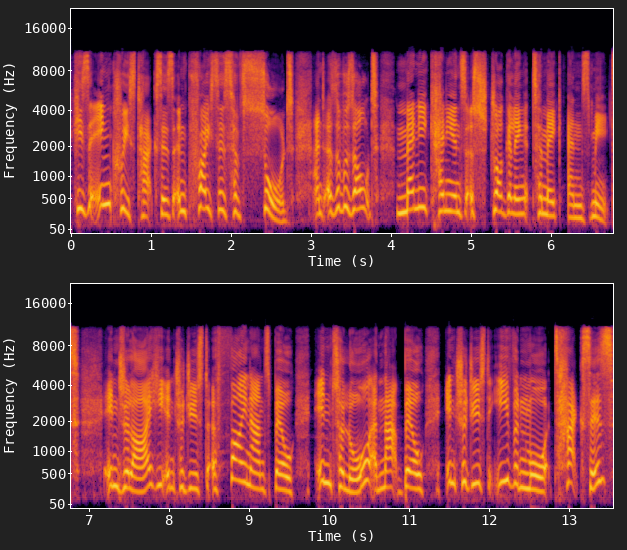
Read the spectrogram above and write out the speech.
he's increased taxes and prices have soared. And as a result, many Kenyans are struggling to make ends meet. In July, he introduced a finance bill into law and that bill introduced even more taxes.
